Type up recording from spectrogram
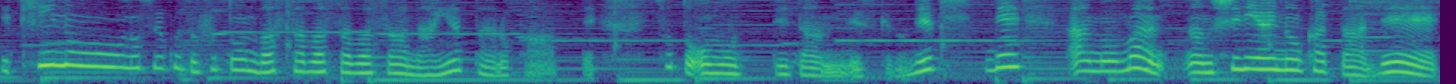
で昨日のそういうこと布団バサバサバサは何やったのかってちょっと思ってたんですけどね。であのまああの知り合いの方で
